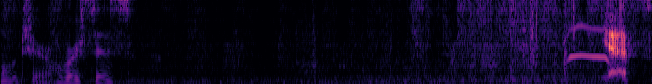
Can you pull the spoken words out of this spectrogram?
Hold your horses. Yes!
